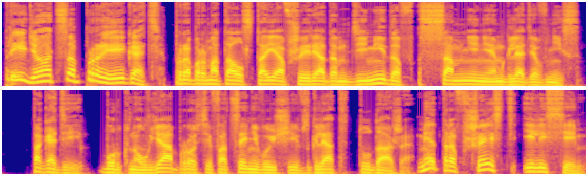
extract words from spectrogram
«Придется прыгать», — пробормотал стоявший рядом Демидов с сомнением, глядя вниз. «Погоди», — буркнул я, бросив оценивающий взгляд туда же. «Метров шесть или семь.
